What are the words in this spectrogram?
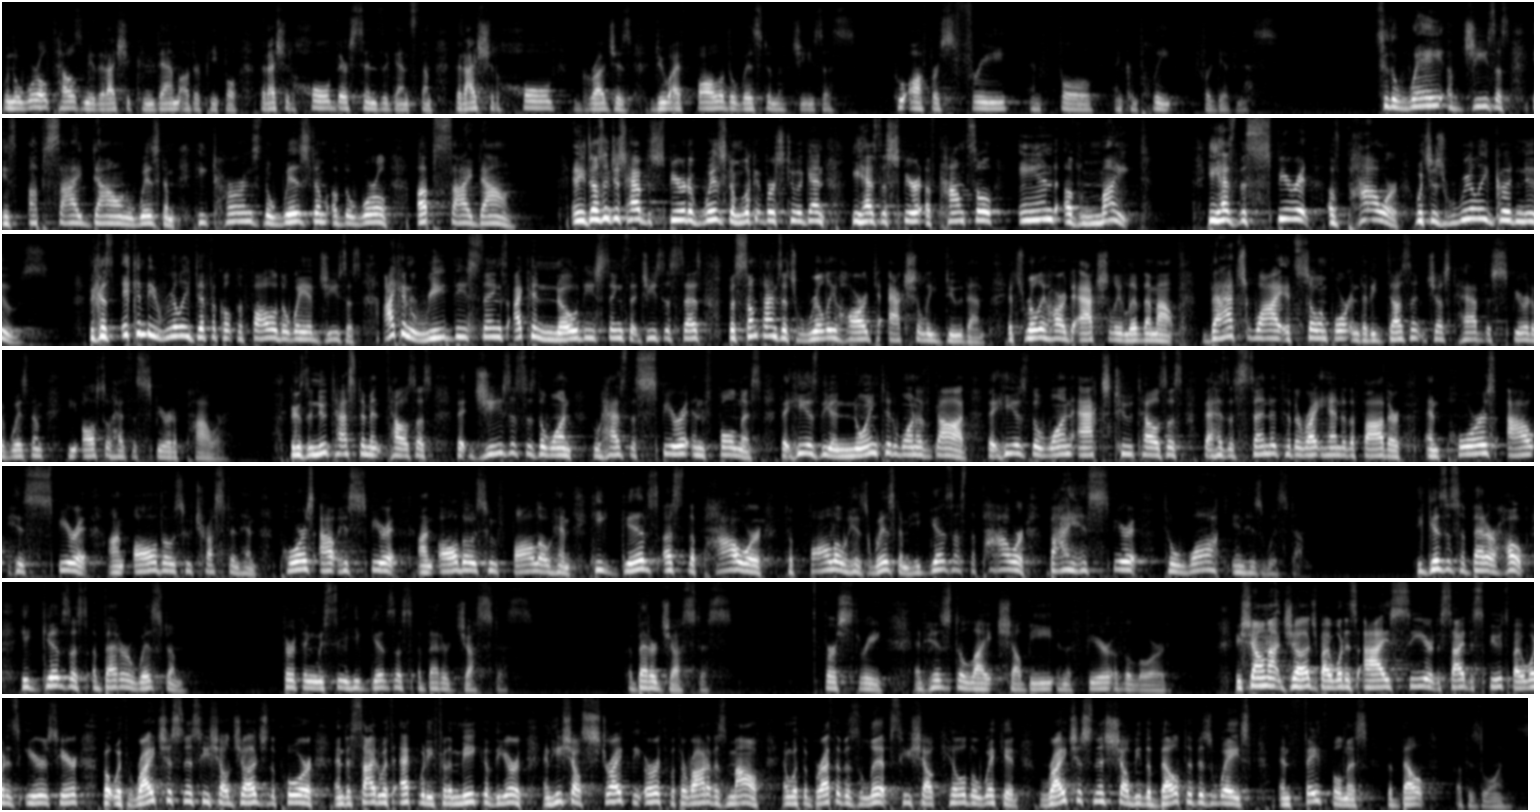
When the world tells me that I should condemn other people, that I should hold their sins against them, that I should hold grudges, do I follow the wisdom of Jesus, who offers free and full and complete forgiveness? See, the way of Jesus is upside down wisdom. He turns the wisdom of the world upside down. And he doesn't just have the spirit of wisdom. Look at verse 2 again. He has the spirit of counsel and of might. He has the spirit of power, which is really good news. Because it can be really difficult to follow the way of Jesus. I can read these things, I can know these things that Jesus says, but sometimes it's really hard to actually do them. It's really hard to actually live them out. That's why it's so important that he doesn't just have the spirit of wisdom, he also has the spirit of power. Because the New Testament tells us that Jesus is the one who has the Spirit in fullness, that he is the anointed one of God, that he is the one, Acts 2 tells us, that has ascended to the right hand of the Father and pours out his Spirit on all those who trust in him, pours out his Spirit on all those who follow him. He gives us the power to follow his wisdom, he gives us the power by his Spirit to walk in his wisdom. He gives us a better hope. He gives us a better wisdom. Third thing we see, he gives us a better justice. A better justice. Verse 3 And his delight shall be in the fear of the Lord. He shall not judge by what his eyes see or decide disputes by what his ears hear, but with righteousness he shall judge the poor and decide with equity for the meek of the earth. And he shall strike the earth with the rod of his mouth, and with the breath of his lips he shall kill the wicked. Righteousness shall be the belt of his waist, and faithfulness the belt of his loins.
